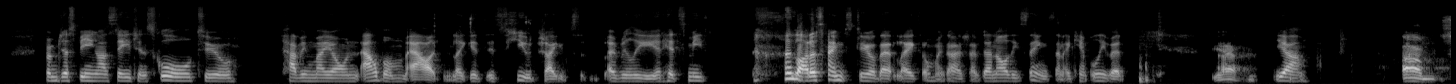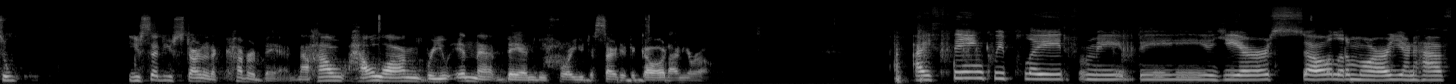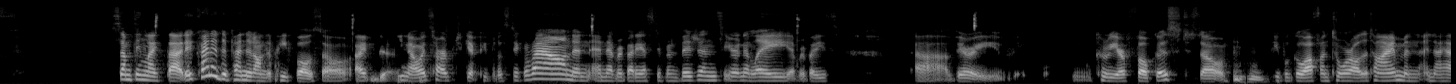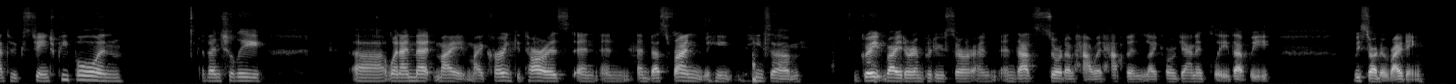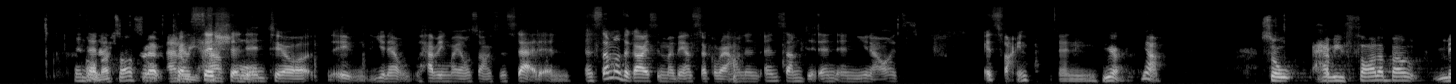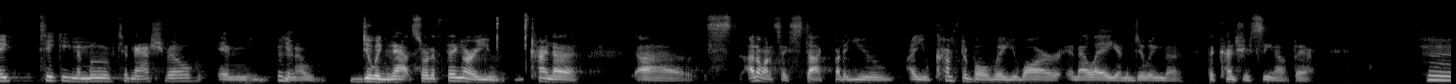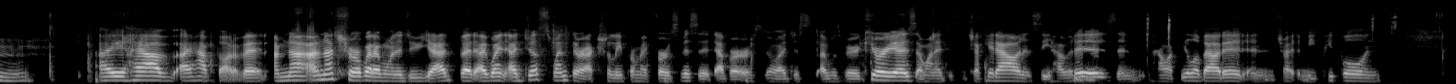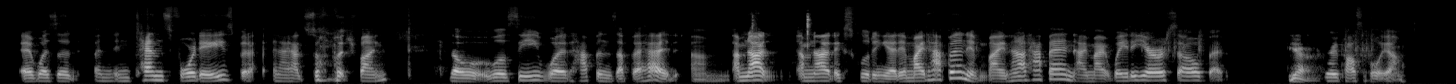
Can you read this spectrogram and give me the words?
from just being on stage in school to having my own album out like it, it's huge. I, I really it hits me a lot of times too that like oh my gosh i've done all these things and i can't believe it. Yeah. Uh, yeah. Um so you said you started a cover band. Now how how long were you in that band before you decided to go out on your own i think we played for maybe a year or so a little more a year and a half something like that. It kind of depended on the people. So I, yeah. you know, it's hard to get people to stick around, and and everybody has different visions here in LA. Everybody's uh, very career focused, so mm-hmm. people go off on tour all the time, and and I had to exchange people, and eventually. Uh, when I met my my current guitarist and and and best friend, he he's um, great writer and producer, and and that's sort of how it happened, like organically that we we started writing. And oh, then oh, awesome. sort of transitioned into you know having my own songs instead. And and some of the guys in my band stuck around and, and some didn't and you know it's it's fine. And yeah. Yeah. So have you thought about make taking the move to nashville and mm-hmm. you know doing that sort of thing? Or are you kind of uh, I don't want to say stuck, but are you are you comfortable where you are in LA and doing the the country scene out there? Hmm. I have I have thought of it. I'm not I'm not sure what I want to do yet, but I went I just went there actually for my first visit ever. So I just I was very curious. I wanted to check it out and see how it mm-hmm. and how I feel about it and try to meet people and it was a, an intense 4 days, but and I had so much fun. So we'll see what happens up ahead. Um, I'm not I'm not excluding it. It might happen, it might not happen. I might wait a year or so, but yeah. Very possible, yeah.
